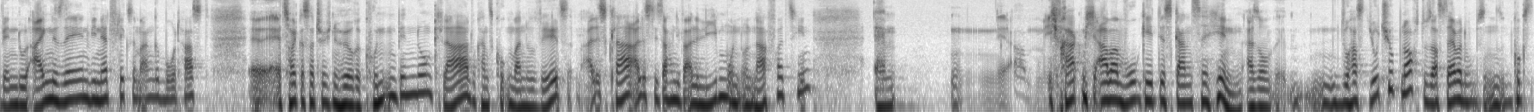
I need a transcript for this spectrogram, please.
Wenn du eigene Serien wie Netflix im Angebot hast, äh, erzeugt das natürlich eine höhere Kundenbindung, klar. Du kannst gucken, wann du willst. Alles klar, alles die Sachen, die wir alle lieben und, und nachvollziehen. Ähm, ich frage mich aber, wo geht das Ganze hin? Also du hast YouTube noch, du sagst selber, du bist, guckst,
